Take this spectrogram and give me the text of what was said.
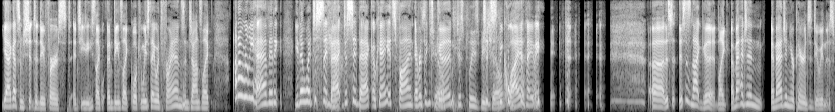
"Yeah, I got some shit to do first. And she, he's like, and Dean's like, "Well, can we stay with friends?" And John's like, "I don't really have any. You know what? Just sit back. Just sit back. Okay, it's fine. Everything's Just good. Just please be just, be quiet, maybe." uh, this this is not good. Like, imagine imagine your parents doing this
